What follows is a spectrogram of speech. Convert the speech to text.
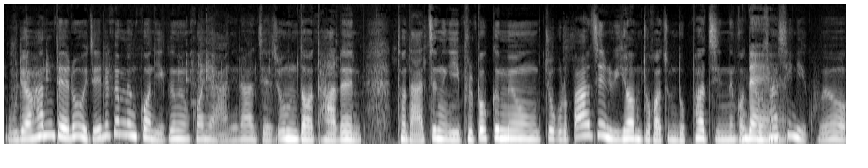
우려한 대로 이제 1금융권, 2금융권이 아니라 이제 좀 더 다른 더 낮은 이 불법 금융 쪽으로 빠질 위험도가 좀 높아지는 것도 네. 사실이고요.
